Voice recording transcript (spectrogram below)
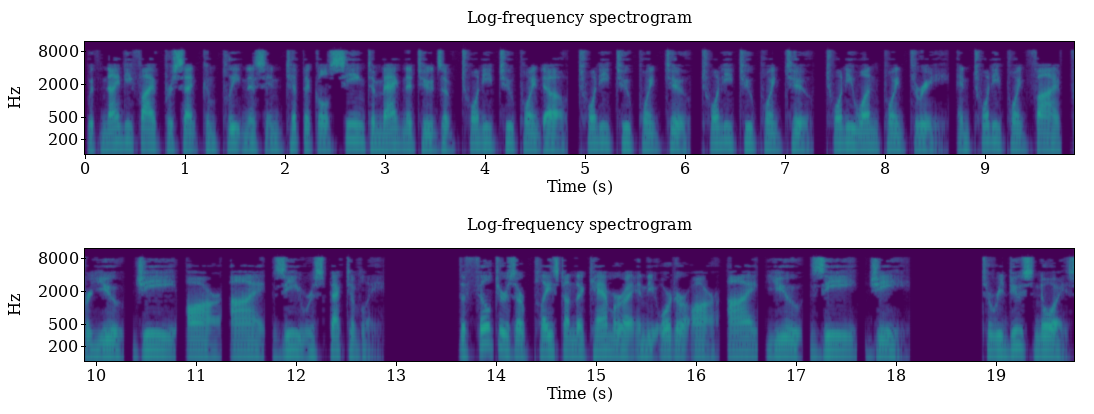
with 95% completeness in typical seeing to magnitudes of 22.0, 22.2, 22.2, 21.3, and 20.5, for U, G, R, I, Z respectively. The filters are placed on the camera in the order R, I, U, Z, G. To reduce noise,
